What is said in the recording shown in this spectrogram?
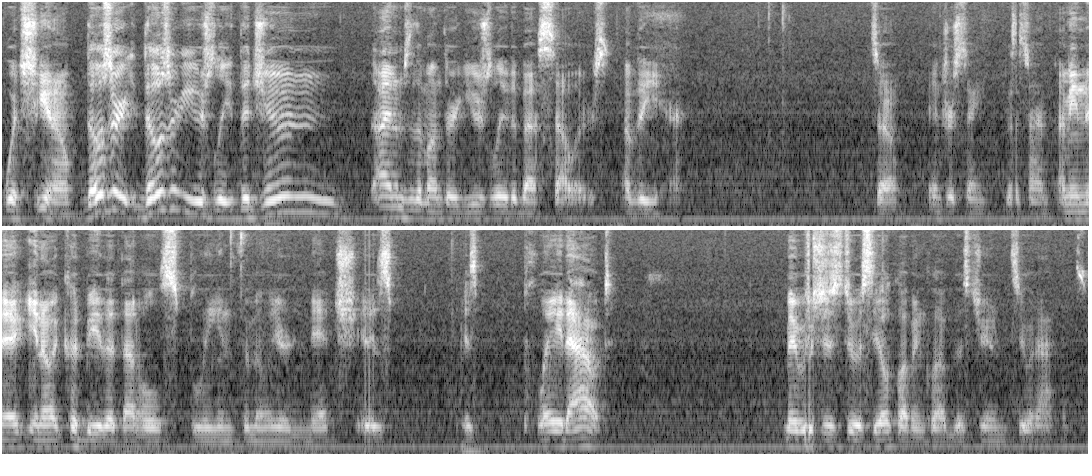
which you know those are those are usually the June items of the month are usually the best sellers of the year. So interesting this time. I mean, it, you know, it could be that that whole spleen familiar niche is is played out. Maybe we should just do a seal clubbing club this June and see what happens.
